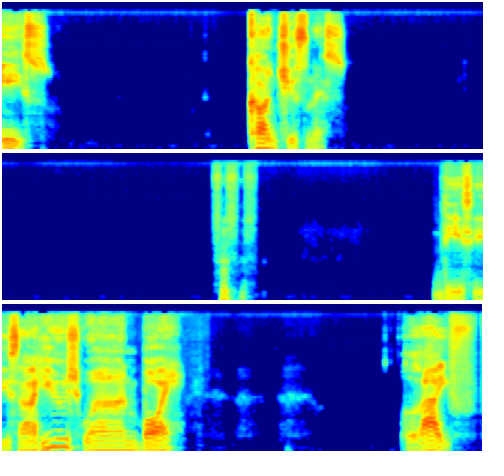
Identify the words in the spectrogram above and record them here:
is consciousness. this is a huge one, boy. Life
